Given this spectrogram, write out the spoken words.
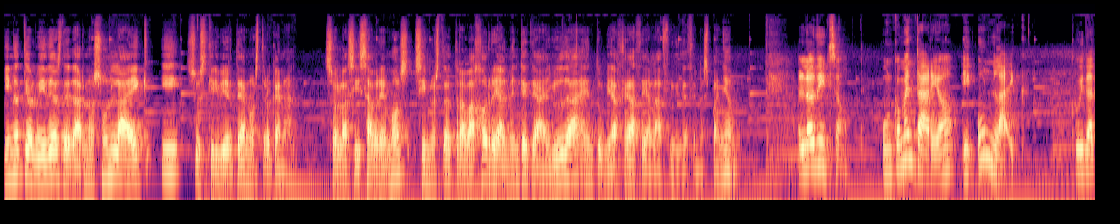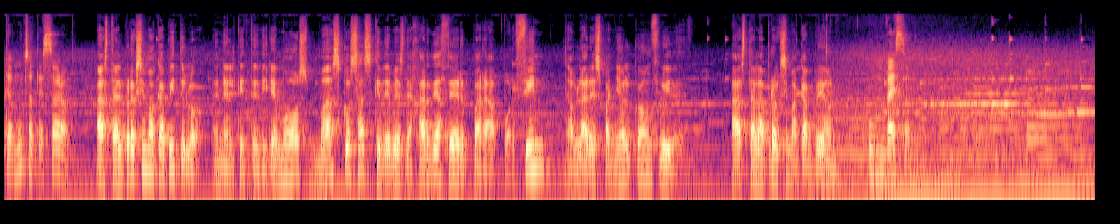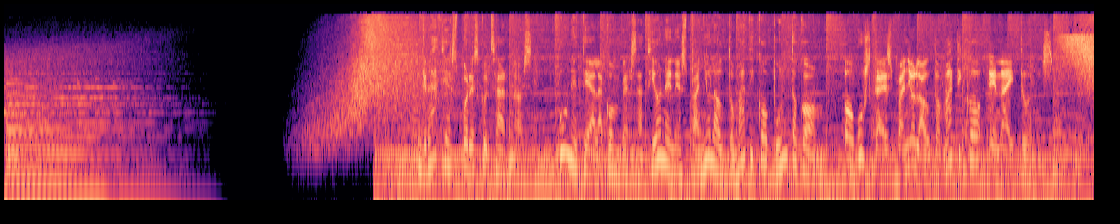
Y no te olvides de darnos un like y suscribirte a nuestro canal. Solo así sabremos si nuestro trabajo realmente te ayuda en tu viaje hacia la fluidez en español. Lo dicho, un comentario y un like. Cuídate mucho, tesoro. Hasta el próximo capítulo, en el que te diremos más cosas que debes dejar de hacer para, por fin, hablar español con fluidez. Hasta la próxima, campeón. Un beso. Gracias por escucharnos. Únete a la conversación en españolautomático.com o busca español automático en iTunes.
